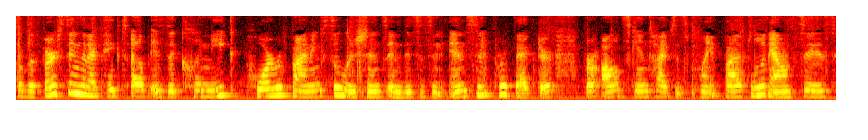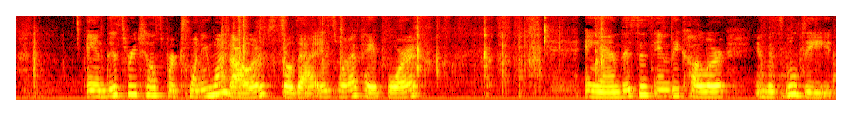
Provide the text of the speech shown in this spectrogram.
So the first thing that I picked up is the Clinique Pore Refining Solutions, and this is an instant perfector for all skin types. It's 0.5 fluid ounces, and this retails for $21, so that is what I paid for it. And this is in the color Invisible Deep.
